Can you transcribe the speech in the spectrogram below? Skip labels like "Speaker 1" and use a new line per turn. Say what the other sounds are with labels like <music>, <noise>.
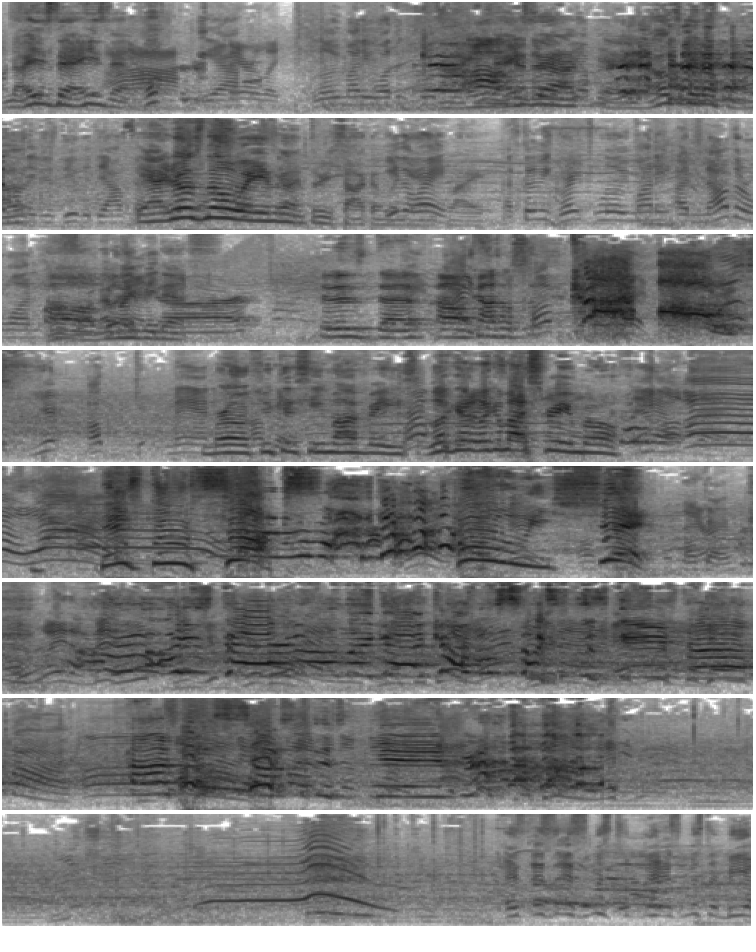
<laughs> No, he's dead. He's dead. Oh, <laughs>
Ah, yeah.
Barely.
Louis Money wasn't close.
yeah, he's dead. Yeah, that was good up there. That was-
Just do the downside.
Yeah, there's no way he's gonna three stock him
Either way.
Like,
that's gonna be great for Louis Money. Another one.
Oh,
that might be
my
death.
God. It is death. Oh,
Nice
Cosmo. Cut! Oh!
You're, oh, man.
bro, if you can see my face, look at look at my screen, bro.
Yeah. Oh, wow.
This dude sucks. <laughs> Holy shit!
Okay.
Oh, wait a minute.
Oh, he's dead! This game, bro!
It's, it's, it's Mr. It's Mr. B.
